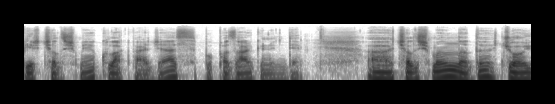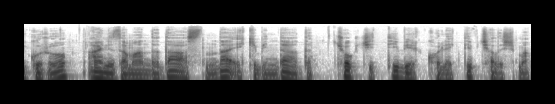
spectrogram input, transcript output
bir çalışmaya kulak vereceğiz bu pazar gününde. Ee, çalışmanın adı Joy Guru, aynı zamanda da aslında ekibinde adı çok ciddi bir kolektif çalışma.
